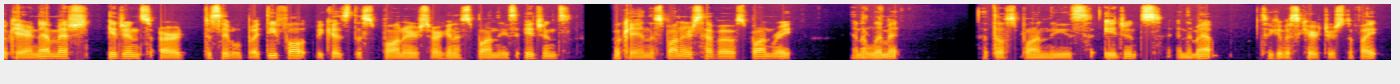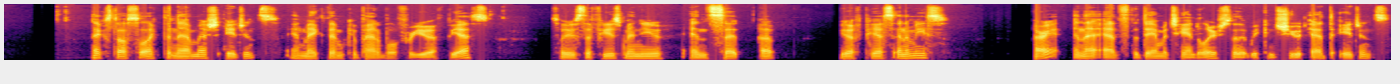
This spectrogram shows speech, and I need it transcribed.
Okay, our NavMesh agents are disabled by default because the spawners are going to spawn these agents. Okay, and the spawners have a spawn rate and a limit that they'll spawn these agents in the map to give us characters to fight. Next, I'll select the NavMesh agents and make them compatible for UFPS. So I'll use the Fuse menu and set up UFPS enemies. Alright, and that adds the damage handler so that we can shoot at the agents.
